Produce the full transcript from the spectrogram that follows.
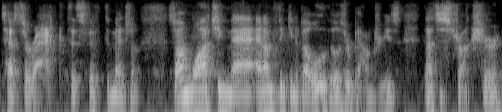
tesseract this fifth dimensional. So i'm watching that and i'm thinking about oh those are boundaries. That's a structure.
